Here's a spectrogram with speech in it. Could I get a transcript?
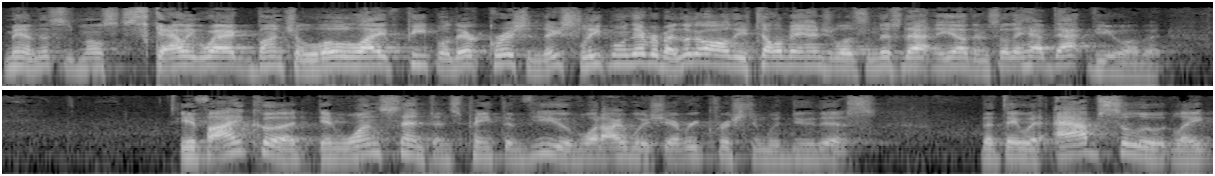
man, this is the most scallywag bunch of low-life people. They're Christians. They're sleeping with everybody. Look at all these televangelists and this, that, and the other. And so they have that view of it. If I could, in one sentence, paint the view of what I wish every Christian would do this, that they would absolutely,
